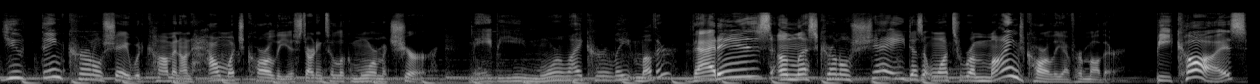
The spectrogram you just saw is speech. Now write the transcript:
You'd think Colonel Shay would comment on how much Carly is starting to look more mature. Maybe more like her late mother? That is, unless Colonel Shay doesn't want to remind Carly of her mother. Because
